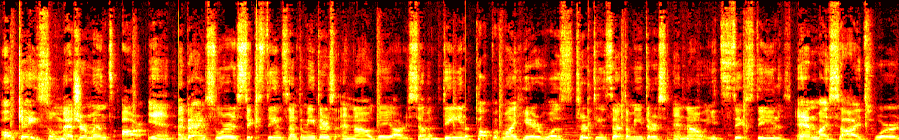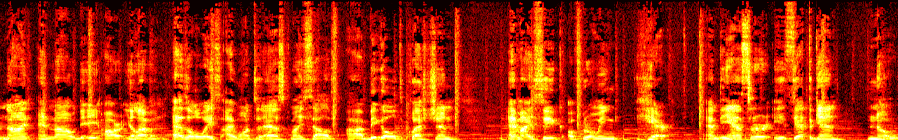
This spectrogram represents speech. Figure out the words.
Okay, so measurements are in. My bangs were 16 centimeters and now they are 17. The top of my hair was 13 centimeters and now it's 16. And my sides were 9 and now they are 11. As always, I want to ask myself a big old question. Am I sick of growing hair? And the answer is yet again no,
